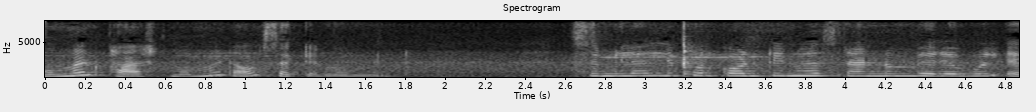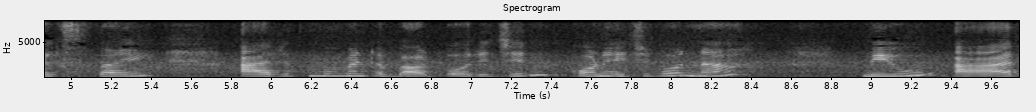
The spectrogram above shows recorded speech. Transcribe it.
ମୁଭମେଣ୍ଟ ଫାଷ୍ଟ ମୁଭମେଣ୍ଟ ଆଉ second movement similarly for continuous random variable x ପାଇଁ ଆର୍ଥ ମୁଭମେଣ୍ଟ ଆବାଉଟ୍ ଅରିଜିନ୍ କ'ଣ ହେଇଯିବ ନା mu r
